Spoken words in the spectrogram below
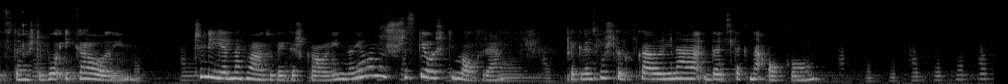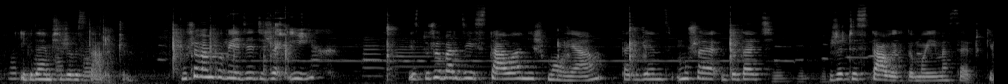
I co tam jeszcze było? I kaolin. Czyli jednak mamy tutaj też kaolin. No ja mam już wszystkie łyżki mokre. Tak więc muszę tego kaolina dać tak na oko. I wydaje mi się, że wystarczy. Muszę Wam powiedzieć, że ich jest dużo bardziej stała niż moja. Tak więc muszę dodać rzeczy stałych do mojej maseczki.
